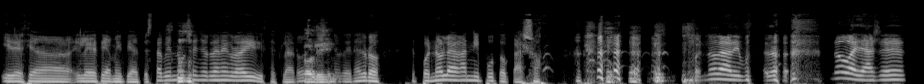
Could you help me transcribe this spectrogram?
Y, decía, y le decía a mi tía, ¿te está viendo un señor de negro ahí? dice, claro, el señor de negro. pues no le hagan ni puto caso. pues no le hagan ni puto no, vaya a ser,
